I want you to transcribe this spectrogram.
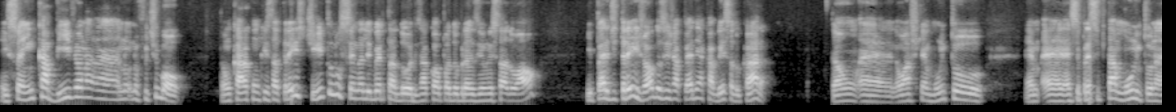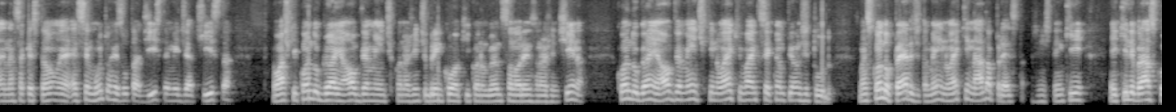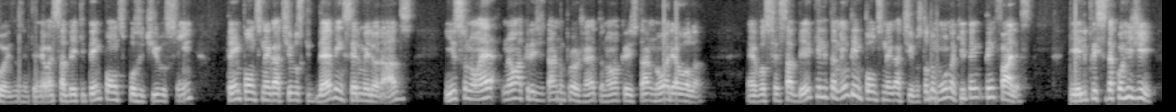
Isso é incabível na, no, no, futebol. Então o cara conquista três títulos, sendo a Libertadores, a Copa do Brasil no estadual, e perde três jogos e já pedem a cabeça do cara. Então é, eu acho que é muito. É, é, é se precipitar muito né, nessa questão, é, é, ser muito resultadista, imediatista. Eu acho que quando ganha, obviamente, quando a gente brincou aqui, quando ganha do São Lourenço na Argentina, quando ganha, obviamente, que não é que vai ser campeão de tudo mas quando perde também, não é que nada presta. A gente tem que equilibrar as coisas, entendeu? É saber que tem pontos positivos, sim, tem pontos negativos que devem ser melhorados. Isso não é não acreditar no projeto, não acreditar no Areola. É você saber que ele também tem pontos negativos. Todo mundo aqui tem, tem falhas. E ele precisa corrigir.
